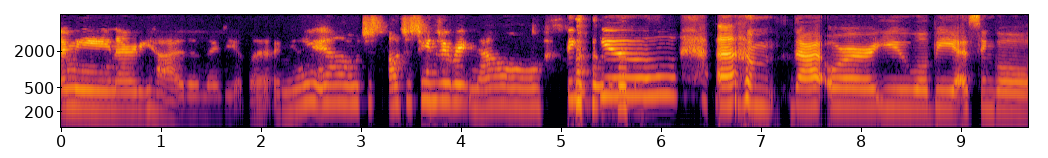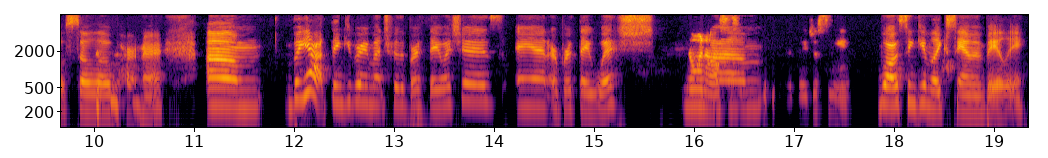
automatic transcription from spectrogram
I mean, I already had an idea, but I mean, yeah, I'll just I'll just change it right now. Thank you. um, that or you will be a single solo partner. Um, but yeah, thank you very much for the birthday wishes and or birthday wish. No one else Um, birthday, just me. Well, I was thinking like Sam and Bailey.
